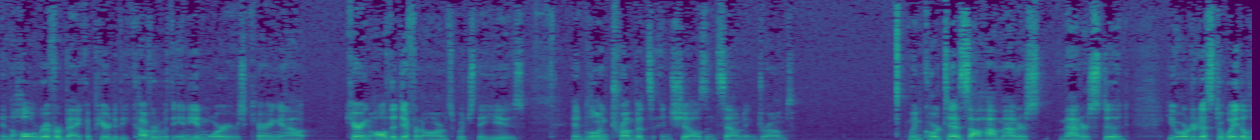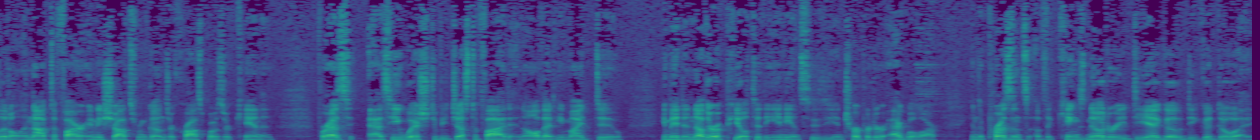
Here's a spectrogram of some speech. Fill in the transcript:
And the whole river bank appeared to be covered with Indian warriors carrying out carrying all the different arms which they use, and blowing trumpets and shells and sounding drums. When Cortez saw how matters, matters stood, he ordered us to wait a little and not to fire any shots from guns or crossbows or cannon, for as, as he wished to be justified in all that he might do, he made another appeal to the Indians through the interpreter Aguilar in the presence of the king's notary Diego de Godoy,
